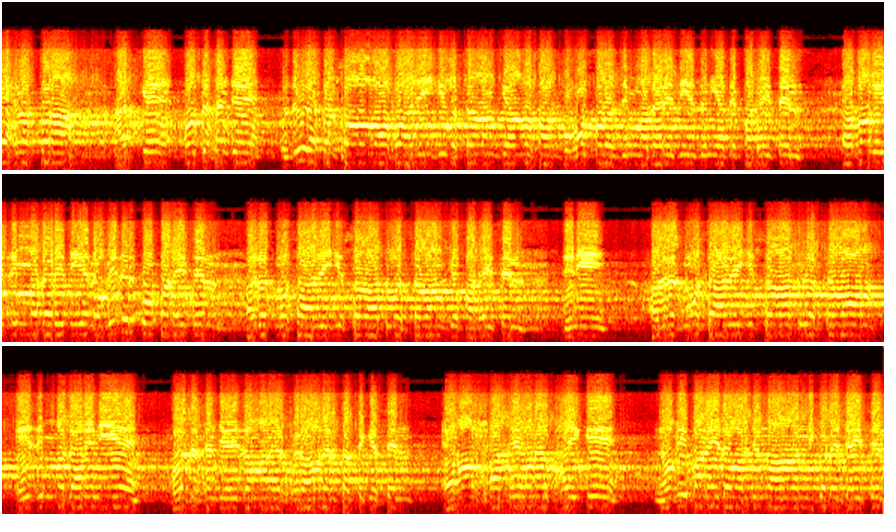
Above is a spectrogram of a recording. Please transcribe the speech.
মেহনত করা আজকে হতে সঞ্জয় হুজুর আকরম সাল্লাল্লাহু আলাইহি ওয়াসাল্লামকে আল্লাহ পাক বহুত বড় জিম্মাদারি দিয়ে দুনিয়াতে পাঠাইছেন এবং এই জিম্মাদারি দিয়ে নবীদেরকেও পাঠাইছেন হযরত মুসা আলাইহি সালাতু ওয়াসসালামকে পাঠাইছেন যিনি হযরত মুসা আলাইহি সালাতু ওয়াসসালাম এই জিম্মাদারি নিয়ে হতে সঞ্জয় জামানের ফেরাউনের কাছে গেছেন এবং সাথে ওনার ভাইকে নবী বানাই দেওয়ার জন্য আল্লাহর নিকটে চাইছেন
